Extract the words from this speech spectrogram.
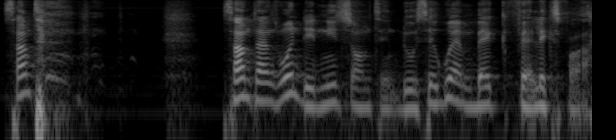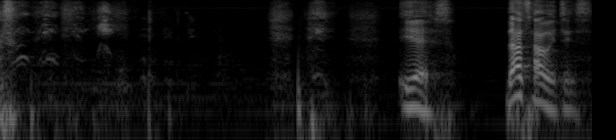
Sometimes sometimes when they need something, they'll say, Go and beg Felix for us. Yes. That's how it is.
